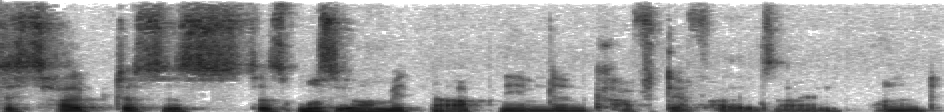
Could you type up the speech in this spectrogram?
Deshalb, das ist, das muss immer mit einer abnehmenden Kraft der Fall sein. Und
